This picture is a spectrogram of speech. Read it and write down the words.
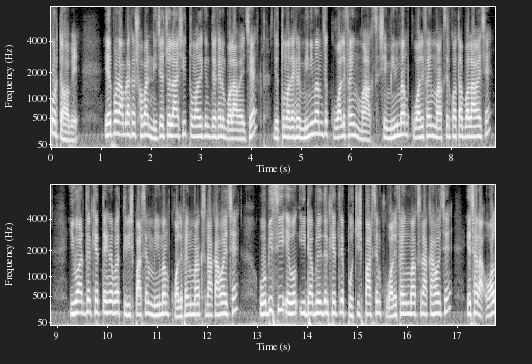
করতে হবে। এরপর আমরা এখানে সবার নিচে চলে আসি। তোমাদের কিন্তু এখানে বলা হয়েছে যে তোমাদের এখানে মিনিমাম যে কোয়ালিফাইং মার্কস সেই মিনিমাম কোয়ালিফাইং মার্কসের কথা বলা হয়েছে। ইউআরদের ক্ষেত্রে এখানে বলা তিরিশ পার্সেন্ট মিনিমাম কোয়ালিফাইং মার্কস রাখা হয়েছে। ওবিসি এবং ইডাব্লিউদের ক্ষেত্রে পঁচিশ পার্সেন্ট কোয়ালিফাইং মার্কস রাখা হয়েছে। এছাড়া অল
